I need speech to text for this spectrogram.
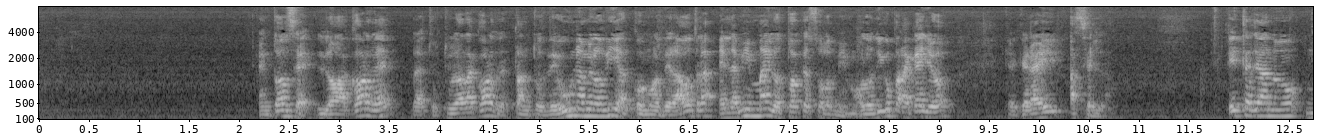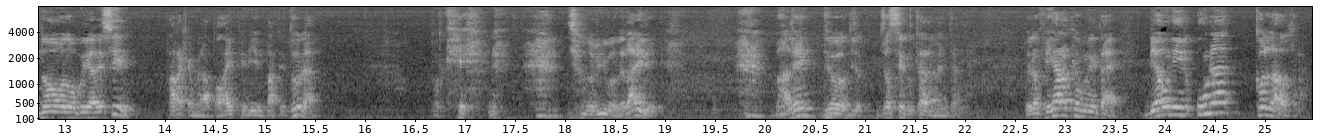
Entonces, los acordes, la estructura de acordes, tanto de una melodía como de la otra, es la misma y los toques son los mismos. Os lo digo para aquellos que queráis hacerla. Esta ya no, no lo voy a decir, para que me la podáis pedir en partitura. Porque yo no vivo del aire. ¿Vale? Yo, yo, sé que ustedes me entienden. Pero fijaros qué bonita es. Voy a unir una con la otra.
